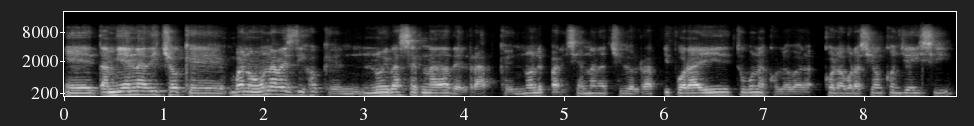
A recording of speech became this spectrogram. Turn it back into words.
Eh, también ha dicho que, bueno, una vez dijo que no iba a hacer nada del rap, que no le parecía nada chido el rap y por ahí tuvo una colaboración con Jay-Z.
